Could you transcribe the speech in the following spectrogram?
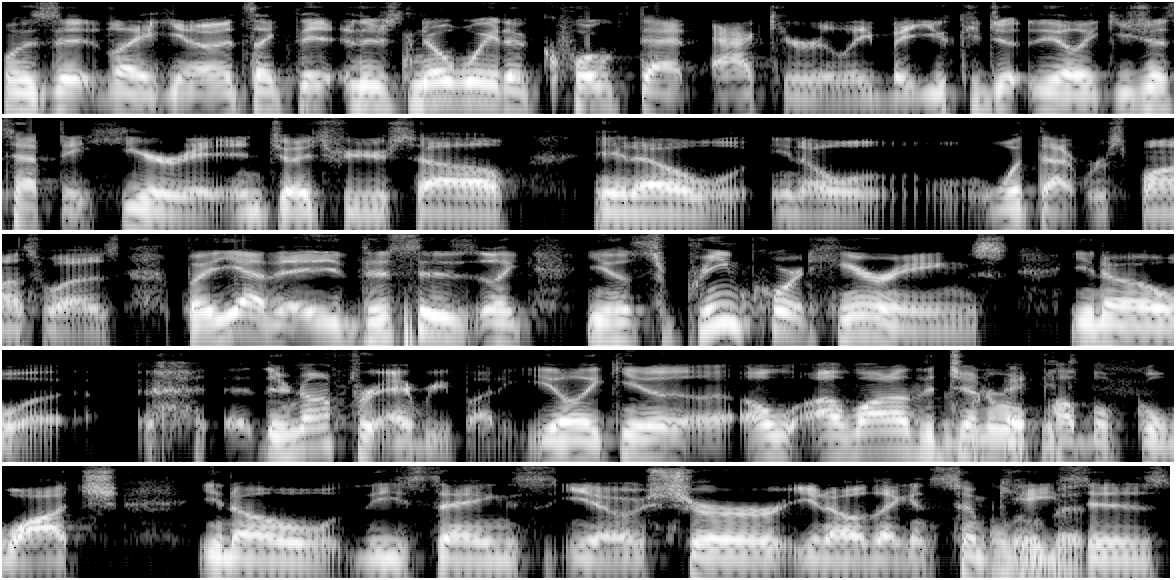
was it like you know it's like there's no way to quote that accurately but you could just you know, like you just have to hear it and judge for yourself you know you know what that response was. But yeah this is like you know supreme court hearings you know they're not for everybody. You know, like you know, a, a lot of the general right. public will watch, you know, these things. You know, sure, you know, like in some cases,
